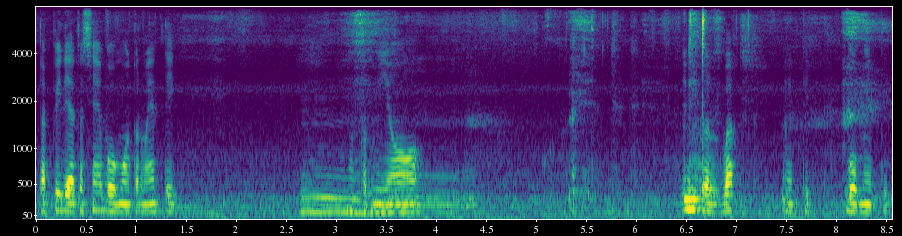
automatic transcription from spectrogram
Tapi di atasnya bawa motor metik Hmm. motor mio. Jadi kolbak metik bawa metik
